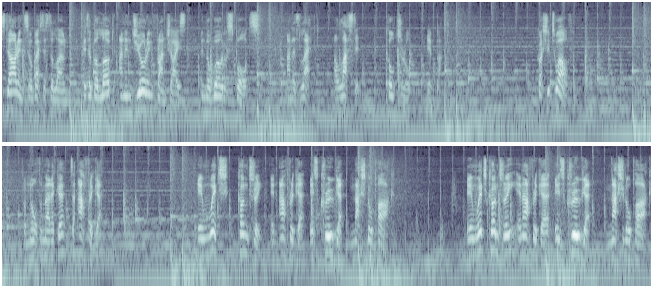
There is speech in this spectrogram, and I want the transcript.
starring Sylvester Stallone, is a beloved and enduring franchise in the world of sports and has left a lasting cultural impact. Question 12. From North America to Africa. In which country in Africa is Kruger National Park? In which country in Africa is Kruger National Park?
